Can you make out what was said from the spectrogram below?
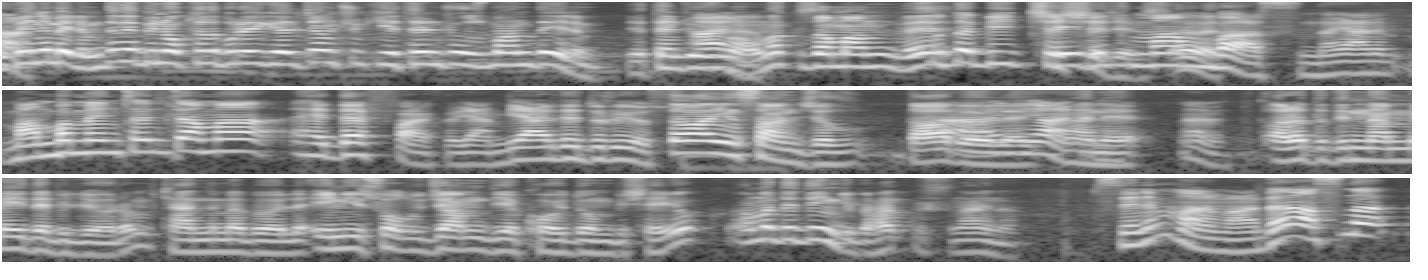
bu Ha. benim elimde ve bir noktada buraya geleceğim çünkü yeterince uzman değilim. Yeterince uzman Aynen. olmak zaman ve Bu da bir çeşit becerisi, mamba evet. aslında. Yani mamba mentalite ama hedef farklı. Yani bir yerde duruyorsun. daha insancıl, daha Ha, böyle yani. hani Evet. arada dinlenmeyi de biliyorum. Kendime böyle en iyisi olacağım diye koyduğum bir şey yok. Ama dediğin gibi haklısın aynen. Senin var mı Arda? Aslında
